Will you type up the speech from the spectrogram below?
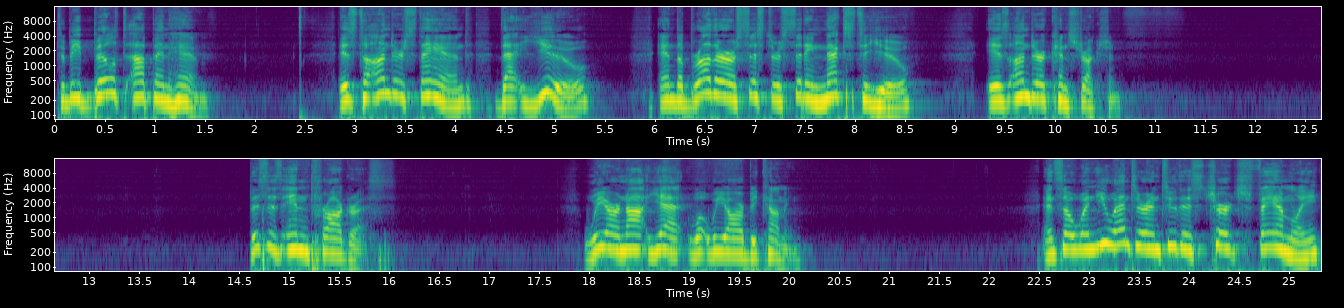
to be built up in Him, is to understand that you and the brother or sister sitting next to you is under construction. This is in progress. We are not yet what we are becoming. And so when you enter into this church family,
